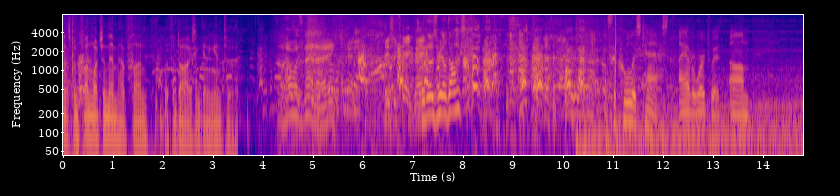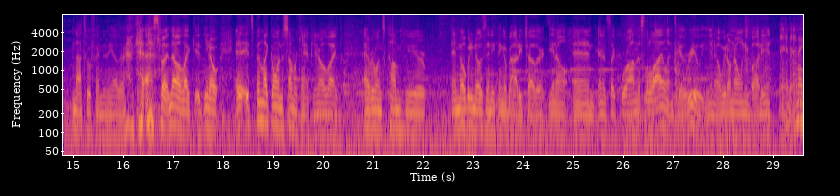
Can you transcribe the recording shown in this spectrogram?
It's been fun watching them have fun with the dogs and getting into it. How was that, eh? Piece of cake, Were those real dogs? it's the coolest cast I ever worked with. Um, not to offend any other cast, but no, like it, you know, it, it's been like going to summer camp. You know, like everyone's come here, and nobody knows anything about each other. You know, and and it's like we're on this little island together. Really, you know, we don't know anybody. And, and I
